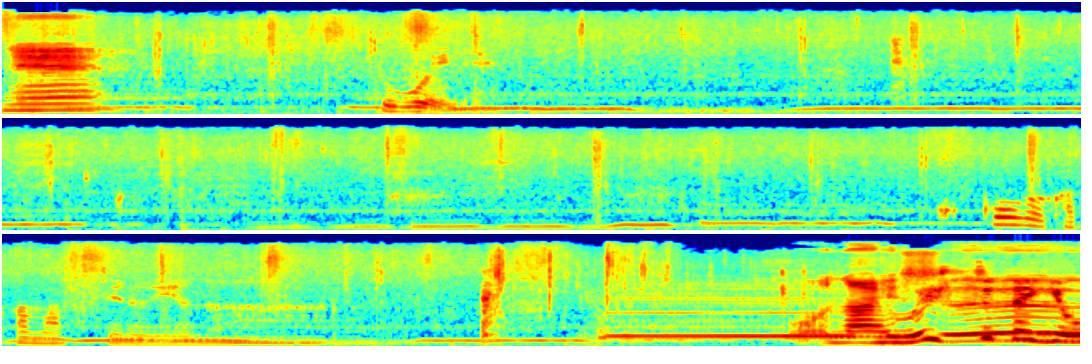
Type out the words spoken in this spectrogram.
ね。すごいね。ここが固まってるんやなおナイスだよ。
